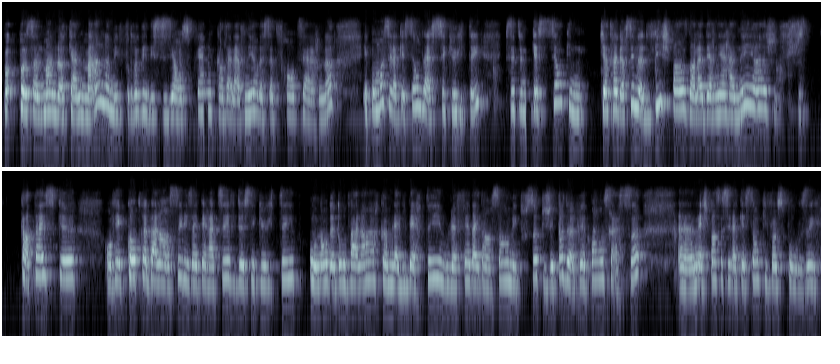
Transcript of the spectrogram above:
pas, seulement localement, mais il faudra que des décisions se prennent quant à l'avenir de cette frontière-là. Et pour moi, c'est la question de la sécurité. C'est une question qui, qui, a traversé notre vie, je pense, dans la dernière année. Hein. quand est-ce que on vient contrebalancer les impératifs de sécurité au nom de d'autres valeurs comme la liberté ou le fait d'être ensemble et tout ça? Puis j'ai pas de réponse à ça, euh, mais je pense que c'est la question qui va se poser.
